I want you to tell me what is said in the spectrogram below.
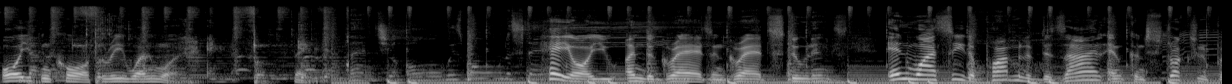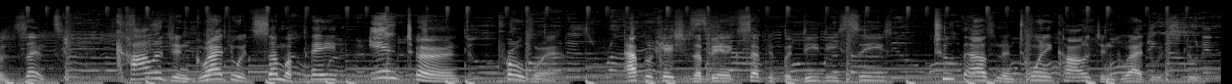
or you can call 311. Thank you. Hey, all you undergrads and grad students. NYC Department of Design and Construction presents College and Graduate Summer Paid Intern Program. Applications are being accepted for DDC's 2020 college and graduate students.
